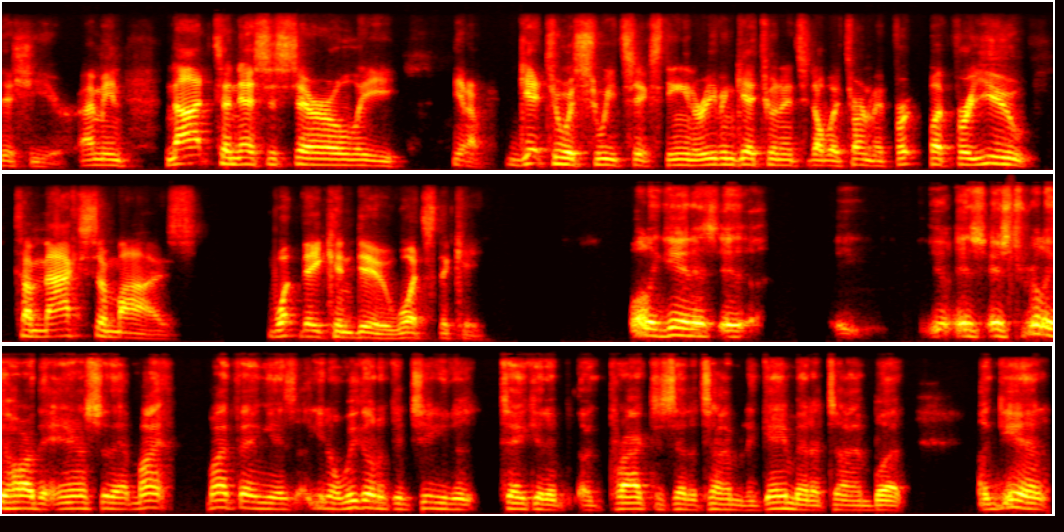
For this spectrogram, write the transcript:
this year? I mean, not to necessarily – you know, get to a Sweet 16 or even get to an NCAA tournament. For, but for you to maximize what they can do, what's the key? Well, again, it's it, it's it's really hard to answer that. My my thing is, you know, we're going to continue to take it a, a practice at a time and a game at a time. But again,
